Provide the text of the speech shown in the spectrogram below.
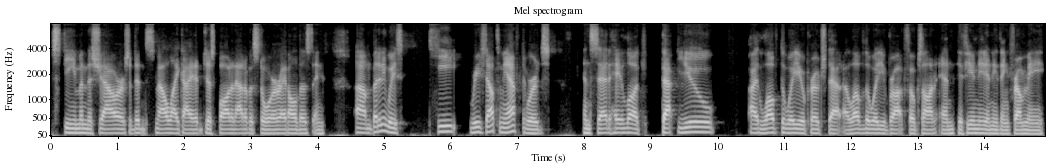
steam in the shower so it didn't smell like I had just bought it out of a store, right? All those things. Um, but anyways, he reached out to me afterwards and said, Hey, look, that you, I love the way you approached that. I love the way you brought folks on. And if you need anything from me,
